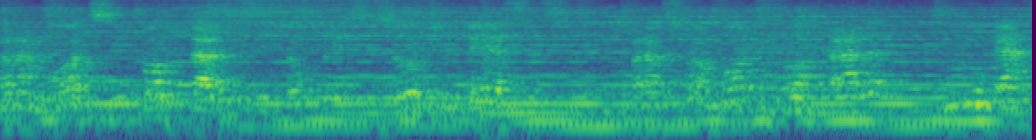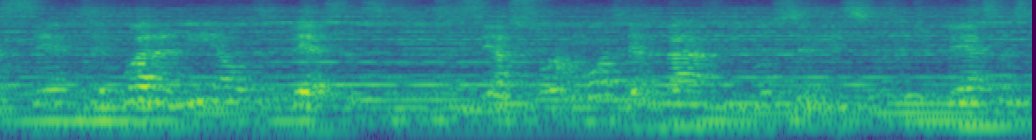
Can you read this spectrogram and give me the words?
para motos importadas. Então precisou de peças para a sua moto importada, o lugar certo é Guarani Autopeças. Se a sua moto é DAF e você precisa de peças,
